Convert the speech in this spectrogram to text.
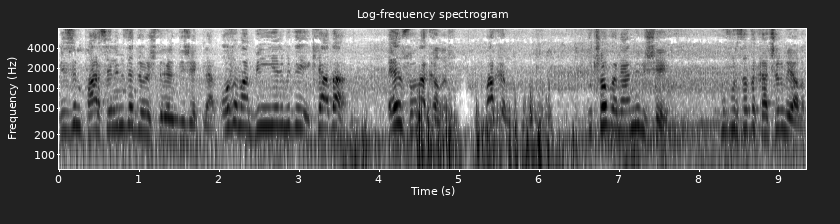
Bizim parselimize dönüştürelim diyecekler. O zaman 1020'de iki ada en sona kalır. Bakın bu çok önemli bir şey. Bu fırsatı kaçırmayalım.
